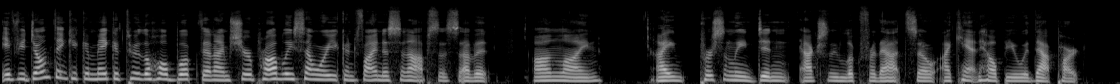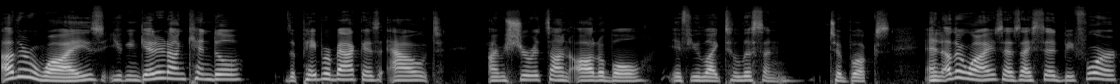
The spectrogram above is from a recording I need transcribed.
if you don't think you can make it through the whole book, then I'm sure probably somewhere you can find a synopsis of it online. I personally didn't actually look for that, so I can't help you with that part. Otherwise, you can get it on Kindle. The paperback is out. I'm sure it's on Audible if you like to listen to books. And otherwise, as I said before,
